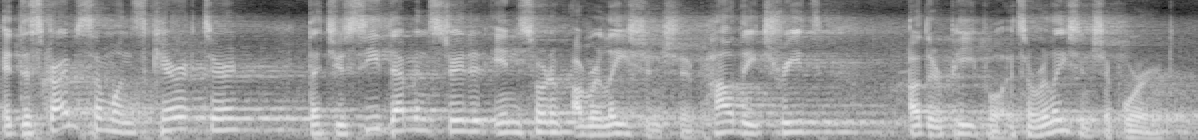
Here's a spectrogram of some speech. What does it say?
It describes someone's character that you see demonstrated in sort of a relationship, how they treat other people. It's a relationship word.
